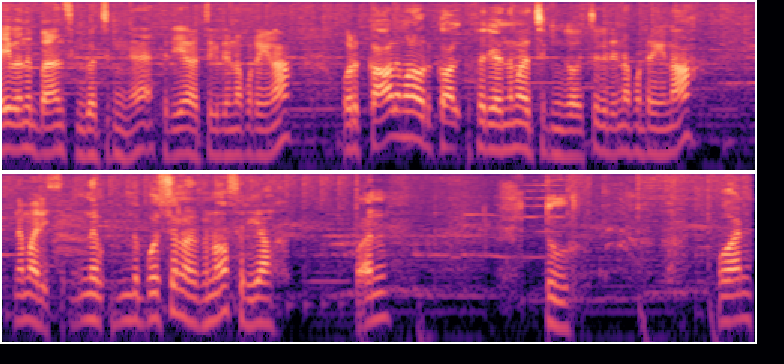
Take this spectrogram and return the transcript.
கை வந்து பேலன்ஸ் வச்சுக்கோங்க. சரியாக வச்சுக்கிட்டு என்ன பண்ணுறீங்கன்னா ஒரு கால் மேலே ஒரு கால். சரி அந்த மாதிரி வச்சுக்கோங்க. வச்சுக்கிட்டு என்ன பண்ணுறீங்கன்னா இந்த மாதிரி இந்த இந்த பொசிஷனில் இருக்கணும். சரியா? ஒன் டூ ஒன்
